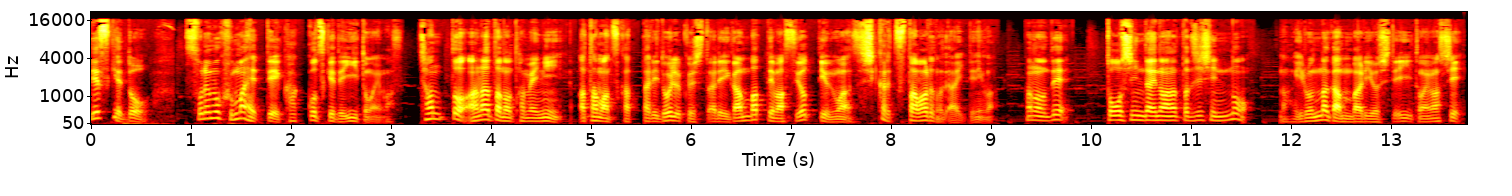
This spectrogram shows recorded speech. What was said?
ですけど、それも踏まえてカッコつけていいと思います。ちゃんとあなたのために頭使ったり努力したり頑張ってますよっていうのはしっかり伝わるので相手には。なので、等身大のあなた自身のなんかいろんな頑張りをしていいと思いますし、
